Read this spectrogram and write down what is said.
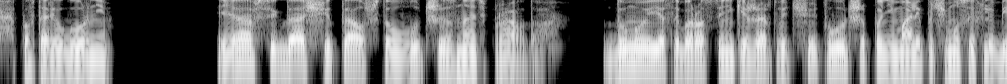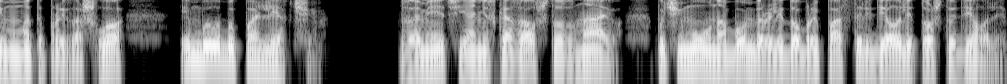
— повторил Гурни, — «я всегда считал, что лучше знать правду. Думаю, если бы родственники жертвы чуть лучше понимали, почему с их любимым это произошло, им было бы полегче. Заметь, я не сказал, что знаю, почему Унабомбер или Добрый Пастырь делали то, что делали.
